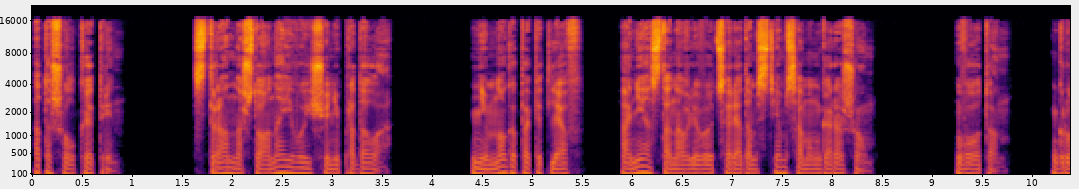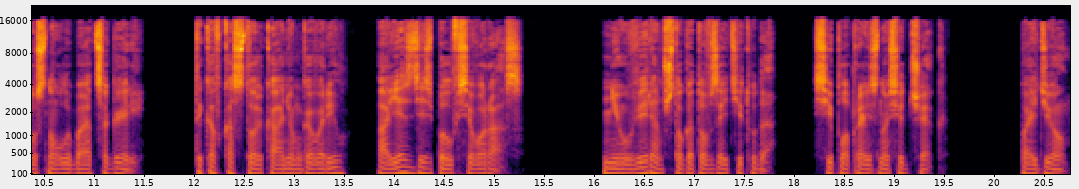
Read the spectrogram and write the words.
отошел Кэтрин. Странно, что она его еще не продала. Немного попетляв, они останавливаются рядом с тем самым гаражом. «Вот он», — грустно улыбается Гэри. «Тыковка столько о нем говорил, а я здесь был всего раз». «Не уверен, что готов зайти туда», — сипло произносит Джек. «Пойдем»,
